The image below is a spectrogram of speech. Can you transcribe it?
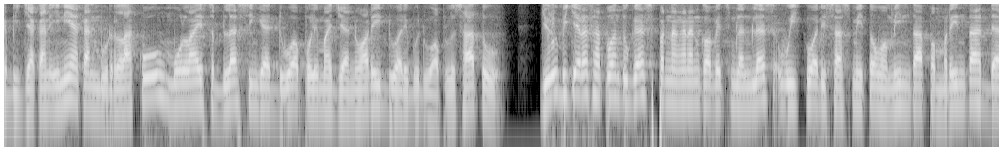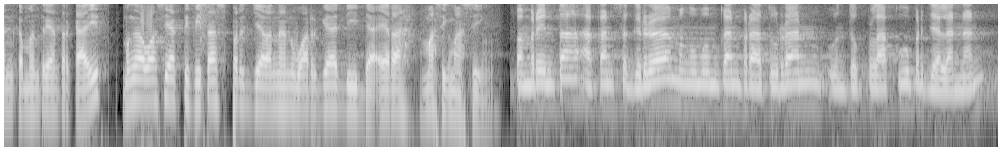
Kebijakan ini akan berlaku mulai 11 hingga 25 Januari 2021. Juru bicara Satuan Tugas Penanganan COVID-19 Wiku Adhisa Smito meminta pemerintah dan kementerian terkait mengawasi aktivitas perjalanan warga di daerah masing-masing. Pemerintah akan segera mengumumkan peraturan untuk pelaku perjalanan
